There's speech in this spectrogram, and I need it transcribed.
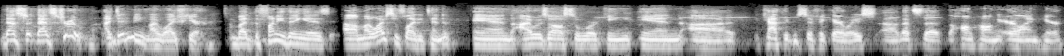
That's that's true. I did meet my wife here, but the funny thing is, uh, my wife's a flight attendant, and I was also working in uh, Cathay Pacific Airways. Uh, that's the the Hong Kong airline here.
